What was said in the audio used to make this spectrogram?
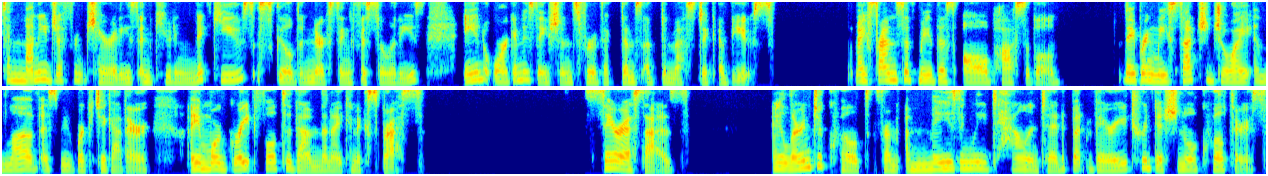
to many different charities, including NICUs, skilled nursing facilities, and organizations for victims of domestic abuse. My friends have made this all possible. They bring me such joy and love as we work together. I am more grateful to them than I can express. Sarah says, I learned to quilt from amazingly talented but very traditional quilters.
